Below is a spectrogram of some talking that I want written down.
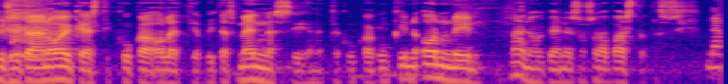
kysytään oikeasti kuka olet ja pitäisi mennä siihen, että kuka kukin on, niin mä en oikein edes osaa vastata siihen. No,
